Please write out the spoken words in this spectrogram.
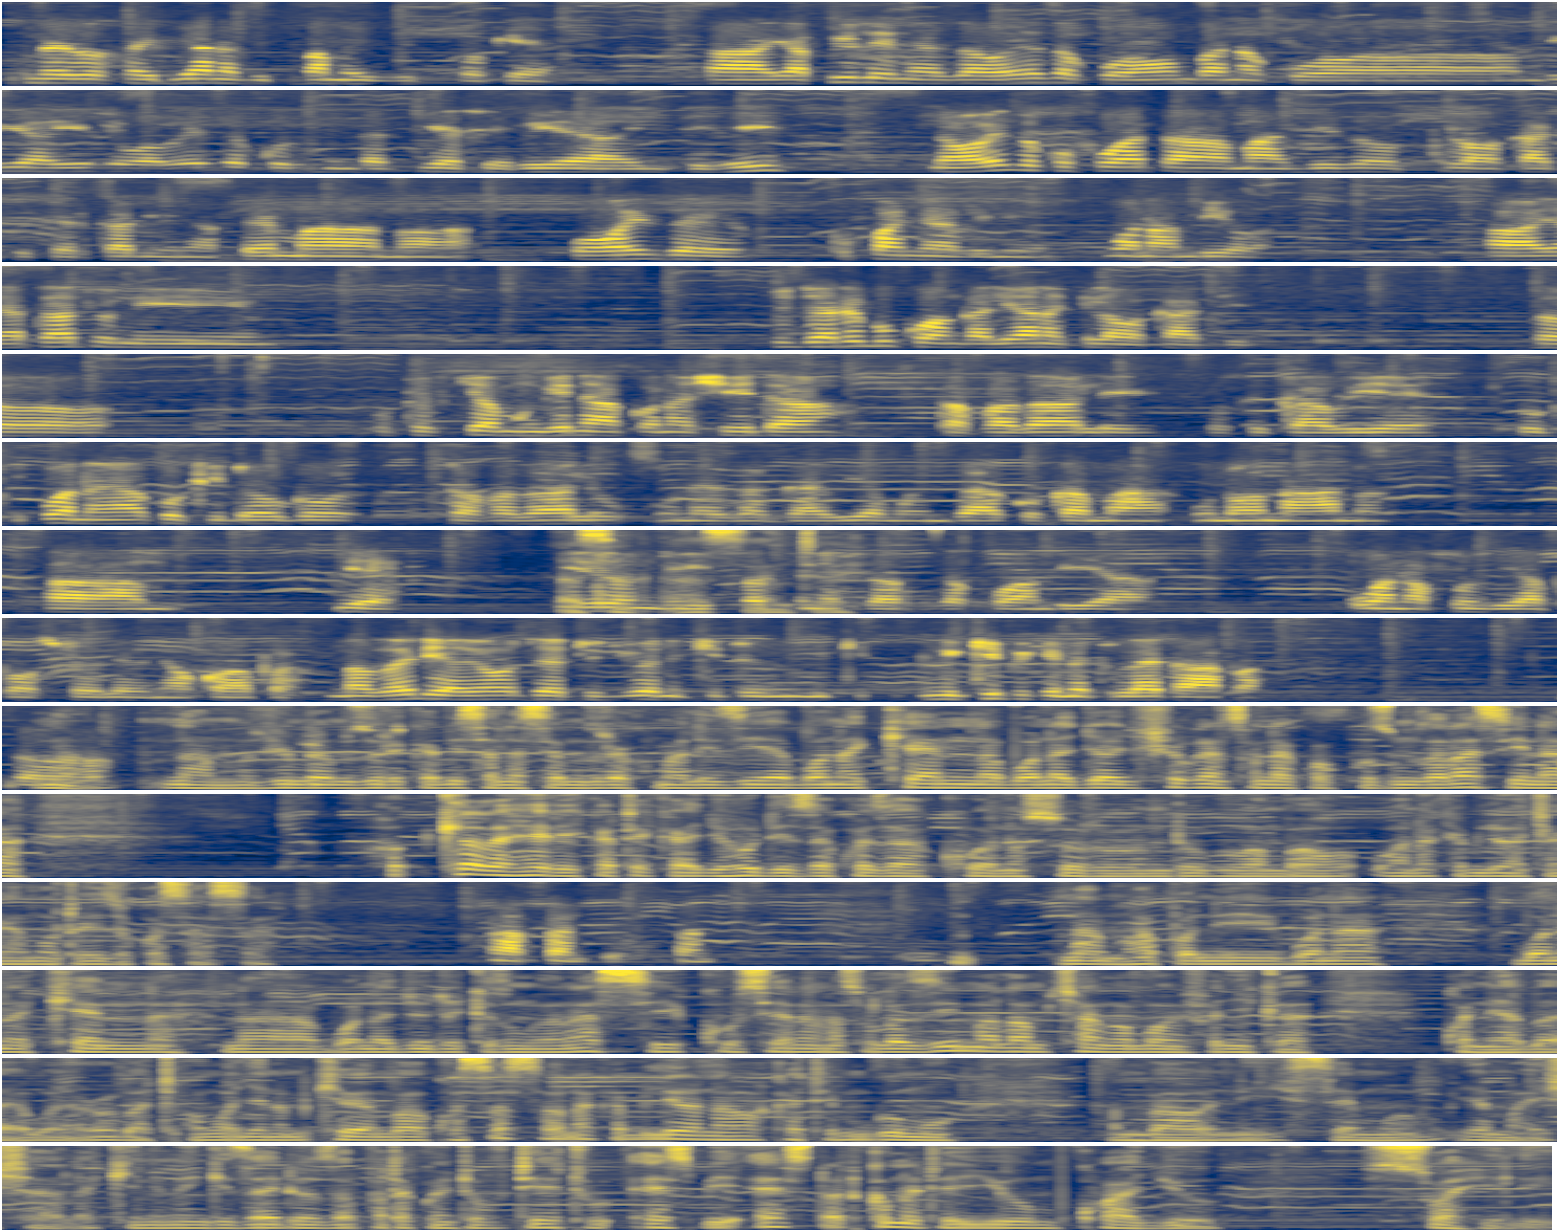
tunaweza saidiana vitu kama hivi vikitokea uh, ya pili inaweza waweza kuwaomba na kuwaambia ili waweze kuzingatia sheria ya nchi hii na waweze kufuata maagizo kila wakati serikali inasema na waweze kufanya venye wanaambiwa. Uh, ya tatu ni tujaribu kuangaliana kila wakati. So ukisikia mwingine ako na shida tafadhali usikawie. Ukikuwa na yako kidogo tafadhali unaweza gawia mwenzako kama unaona ana um, yeah hiyo ni za kuambia wanafunzi hapa australia wenye wako hapa na zaidi ya yote tujue ni kitu ni ki- ni kipi kimetuleta hapa so, Na- Naam, ujumbe mzuri kabisa na sehemu nzuri ya kumalizia. Bwana Ken na Bwana George, shukran sana kwa kuzungumza nasi na kila la heri katika juhudi za kuweza kuwanusuru ndugu ambao wanakabiliwa na changamoto hizo kwa sasa. asante asante Naam, hapo ni bwana bwana Ken na bwana George akizungumza nasi kuhusiana na swala zima la mchango ambao umefanyika kwa niaba ya bwana Robert pamoja na mkewe ambao kwa sasa wanakabiliwa na wakati mgumu ambao ni sehemu ya maisha, lakini mengi zaidi wazapata kwenye tovuti yetu sbs.com.au mkwaju Swahili.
